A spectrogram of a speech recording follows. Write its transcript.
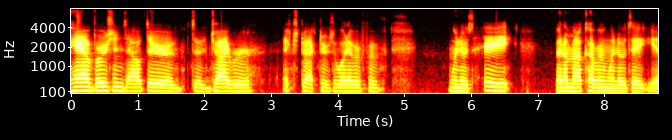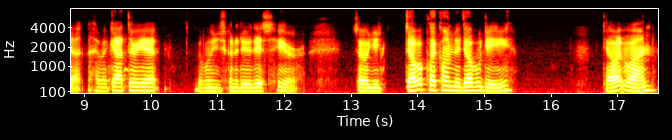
have versions out there of the driver extractors or whatever for Windows 8, but I'm not covering Windows 8 yet. I haven't got there yet, but we're just going to do this here. So you double click on the double D, tell it run,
